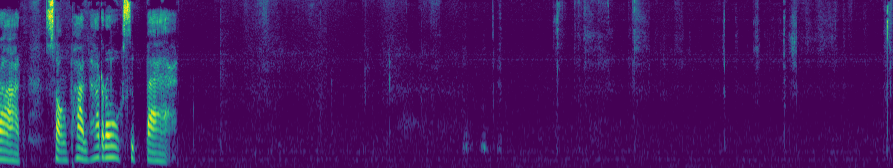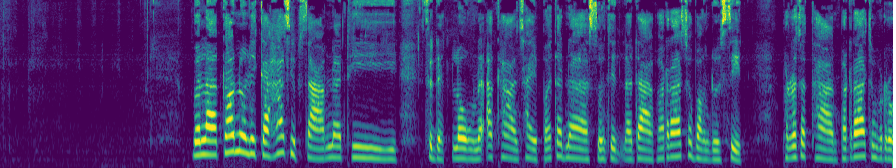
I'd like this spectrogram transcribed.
ราช 2568 เวลา9นาฬิกา53 นาที เสด็จลงณอาคารชัยพัฒนาสวนจิตรดาพระราชวังดุสิต พระราชทานพระราชบร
